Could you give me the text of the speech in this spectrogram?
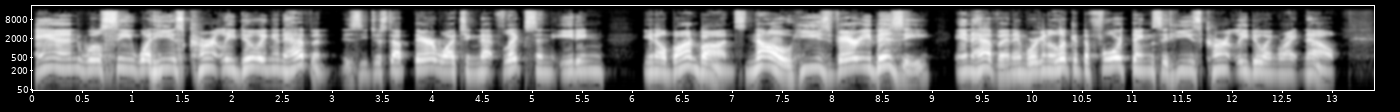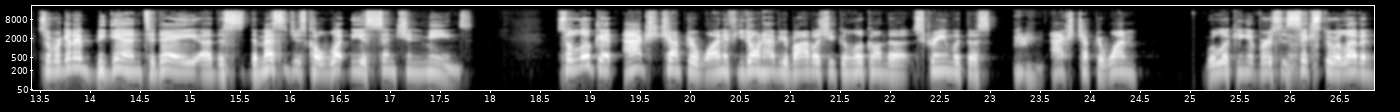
and we'll see what he is currently doing in heaven. Is he just up there watching Netflix and eating, you know, bonbons? No, he's very busy in heaven, and we're going to look at the four things that he's currently doing right now. So we're going to begin today. Uh, this the message is called "What the Ascension Means." So look at Acts chapter one. If you don't have your Bibles, you can look on the screen with us. Acts chapter one. We're looking at verses six through eleven.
